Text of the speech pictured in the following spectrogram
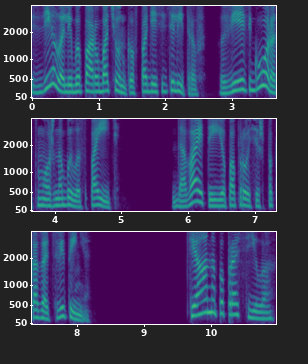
Сделали бы пару бочонков по 10 литров. Весь город можно было споить. Давай ты ее попросишь показать святыне. Тиана попросила.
